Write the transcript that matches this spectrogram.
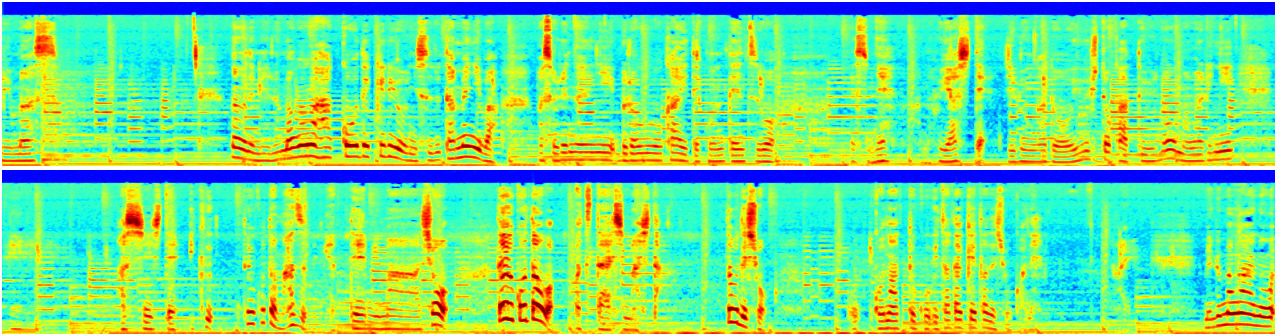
います。なのでメルマガが発行できるようにするためには、まあ、それなりにブログを書いてコンテンツをですね増やして自分がどういう人かというのを周りに、えー、発信していくということをまずやってみましょうということをお伝えしました。どうでしょう？ご納得いただけたでしょうかね、はい、メルマガあの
